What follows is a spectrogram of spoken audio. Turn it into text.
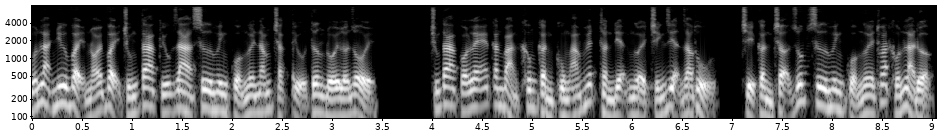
muốn là như vậy nói vậy chúng ta cứu ra sư huynh của ngươi nắm chặt tiểu tương đối lớn rồi. Chúng ta có lẽ căn bản không cần cùng ám huyết thần điện người chính diện giao thủ, chỉ cần trợ giúp sư huynh của ngươi thoát khốn là được.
